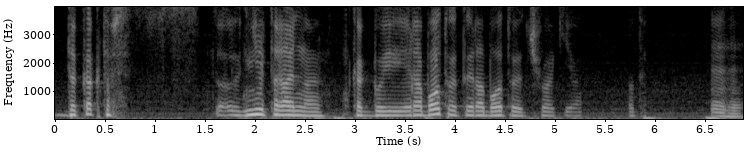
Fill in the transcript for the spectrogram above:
Да как-то вс- э, нейтрально. Как бы и работают, и работают чуваки. Мгм.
